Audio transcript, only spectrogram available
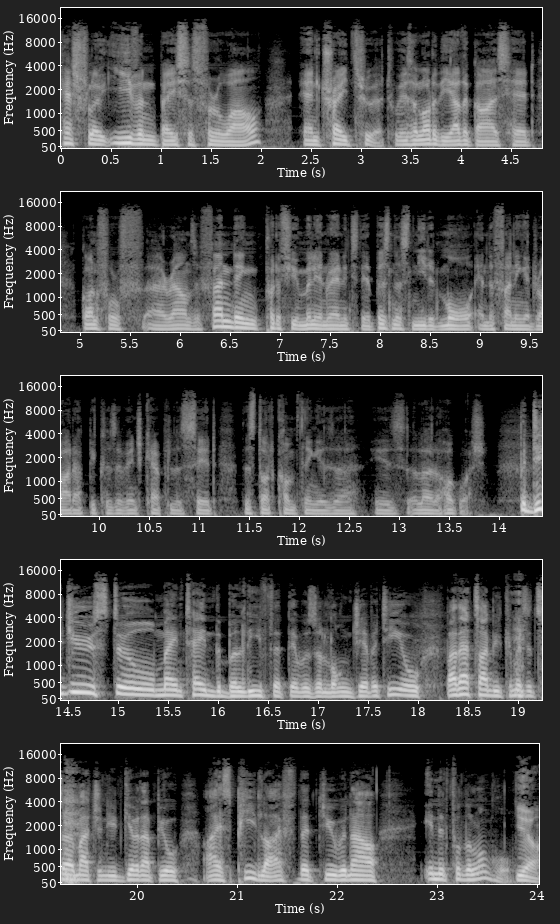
cash flow even basis for a while and trade through it. Whereas a lot of the other guys had gone for uh, rounds of funding, put a few million rand into their business, needed more, and the funding had dried up because the venture capitalists said this dot com thing is a is a load of hogwash. But did you still maintain the belief that there was a longevity, or by that time you'd committed so much and you'd given up your ISP life that you were now in it for the long haul? Yeah.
